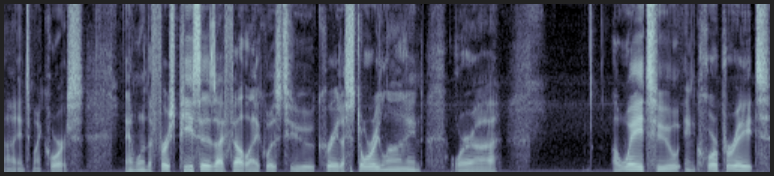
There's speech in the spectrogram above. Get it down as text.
uh, into my course. And one of the first pieces I felt like was to create a storyline or a, a way to incorporate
